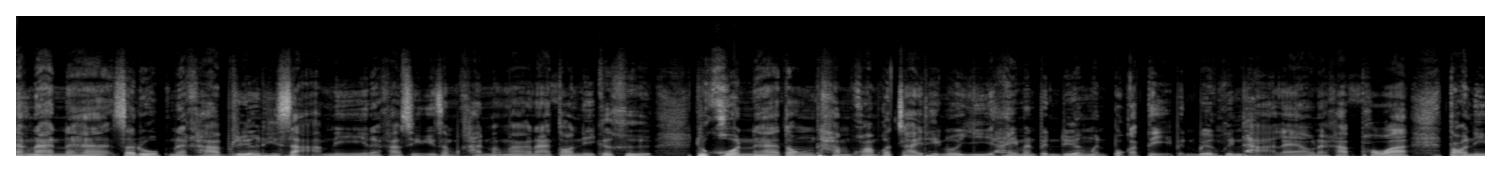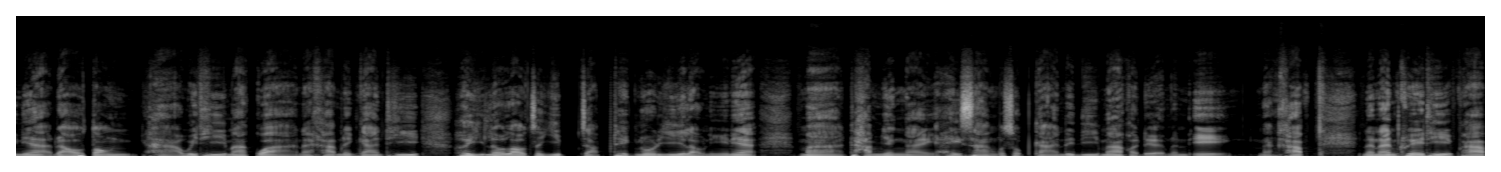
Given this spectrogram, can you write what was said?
ดังนั้นนะฮะสรุปนะครับเรื่องที่ 3 นี้นะครับสิ่งที่สำคัญมากๆนะตอนนี้ก็คือทุกคนนะฮะต้องทำความเข้าใจเทคโนโลยีให้มันเป็นเรื่องเหมือนปกติเป็นเรื่องพื้นฐานแล้วนะครับ เพราะว่าตอนนี้เนี่ยเราต้องหาวิธีมากกว่านะครับในการที่เฮ้ยแล้วเราจะหยิบจับเทคโนโลยีเหล่านี้เนี่ยมาทำยังไงให้สร้างประสบการณ์ได้ดีมากกว่าเดิมนั่นเองนะครับดังนั้นครีเอทีฟครับ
